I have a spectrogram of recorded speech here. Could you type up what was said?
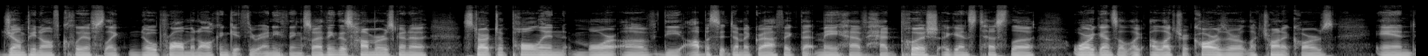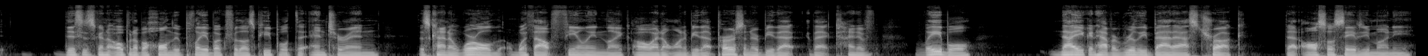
jumping off cliffs, like no problem at all, can get through anything. So I think this Hummer is going to start to pull in more of the opposite demographic that may have had push against Tesla or against electric cars or electronic cars. And this is going to open up a whole new playbook for those people to enter in this kind of world without feeling like, oh, I don't want to be that person or be that that kind of label. Now you can have a really badass truck that also saves you money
